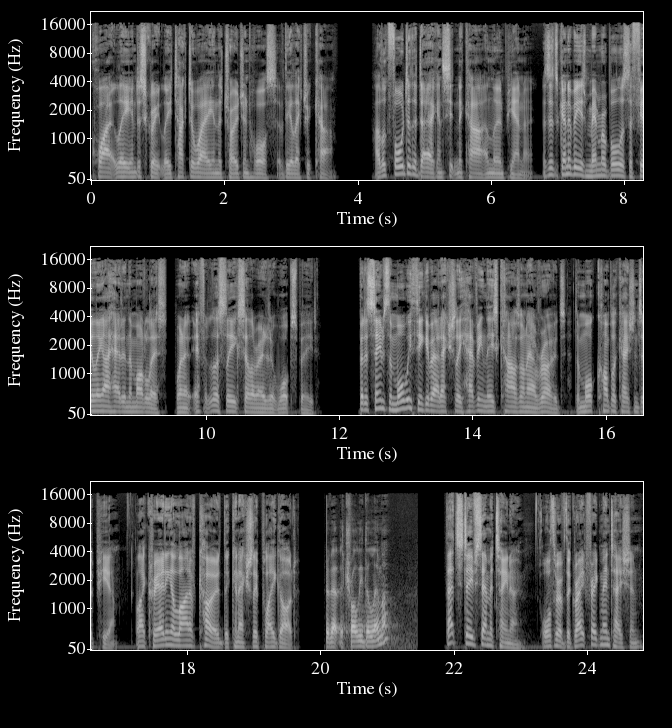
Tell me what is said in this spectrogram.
quietly and discreetly tucked away in the Trojan horse of the electric car. I look forward to the day I can sit in a car and learn piano, as it's going to be as memorable as the feeling I had in the Model S when it effortlessly accelerated at warp speed. But it seems the more we think about actually having these cars on our roads, the more complications appear, like creating a line of code that can actually play God. About the trolley dilemma? That's Steve Sammartino, author of The Great Fragmentation,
